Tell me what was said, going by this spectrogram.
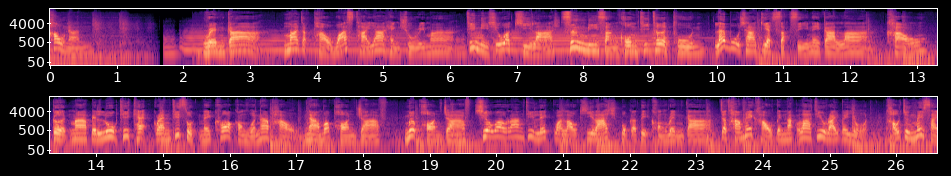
เท่านั้น เรนกามาจากเผ่าวัสทายาแห่งชูริมาที่มีชื่อว่าคีลาช ซึ่งมีสังคมที่เทิดทูน และบูชาเกียรติศักดิ์ศรีในการล่า เขาเกิดมาเป็นลูกที่แคะแกรนที่สุดในครอกของหัวหน้าเผ่า นามว่าพรจาฟ เมื่อพรจาฟเชื่อว่าร่างที่เล็กกว่าเหล่าคีลาชปกติของเรนกาจะทำให้เขาเป็นนักล่าที่ไร้ประโยชน์ เขาจึงไม่ใส่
